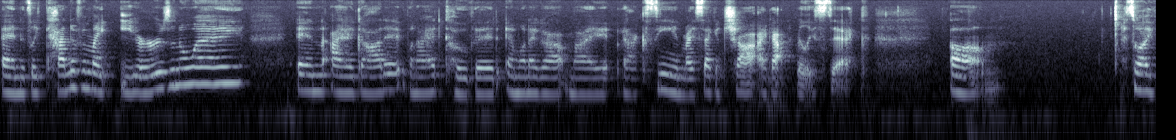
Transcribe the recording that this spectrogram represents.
And it's like kind of in my ears in a way. And I got it when I had COVID. And when I got my vaccine, my second shot, I got really sick. Um, so I'm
